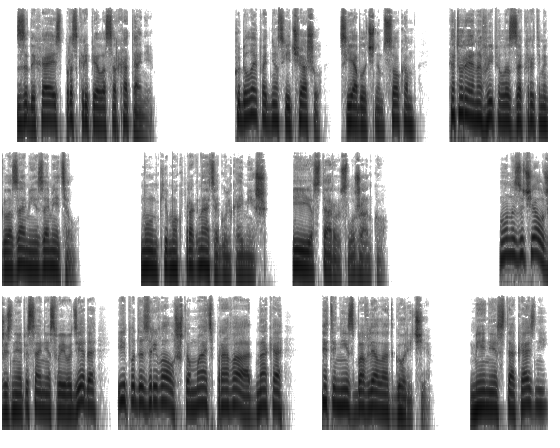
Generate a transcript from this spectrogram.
— задыхаясь, проскрипела Сархатани. Кубилай поднес ей чашу с яблочным соком, который она выпила с закрытыми глазами и заметил. Мунки мог прогнать Агуль Каймиш и ее старую служанку. Он изучал жизнеописание своего деда и подозревал, что мать права, однако это не избавляло от горечи. Менее ста казней,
